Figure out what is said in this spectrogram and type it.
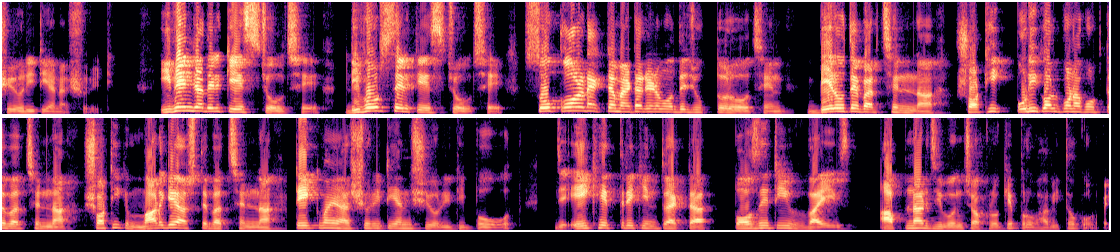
surety and assurity even যাদের কেস চলছে ডিভোর্সের কেস চলছে সোকল্ড একটা ম্যাটারের মধ্যে যুক্ত রয়েছেন, বেরোতে পারছেন না, সঠিক পরিকল্পনা করতে পারছেন না, সঠিক মার্গে আসতে পারছেন না take my assurity and surety both যে এই ক্ষেত্রে কিন্তু একটা পজিটিভ ভাইবস আপনার জীবনচক্রকে প্রভাবিত করবে।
